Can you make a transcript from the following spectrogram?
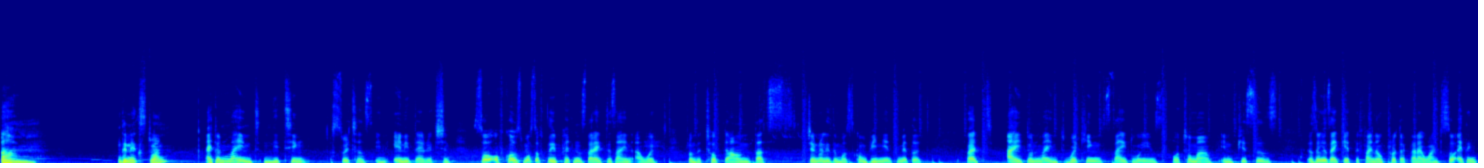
Um, the next one, I don't mind knitting sweaters in any direction. So of course, most of the patterns that I design are worked from the top down. That's generally the most convenient method. But I don't mind working sideways, bottom up, in pieces, as long as I get the final product that I want. So I think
